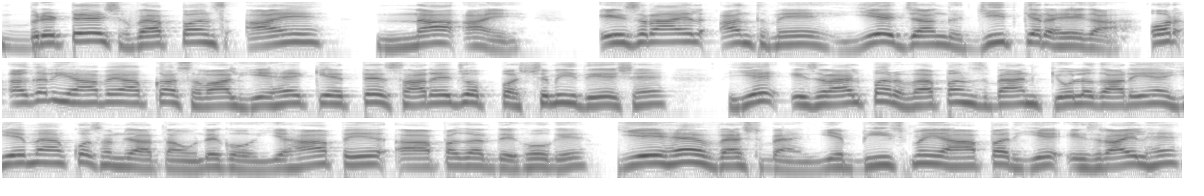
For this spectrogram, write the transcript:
ब्रिटिश वेपन्स आए, ना आए। इसराइल अंत में ये जंग जीत के रहेगा। और अगर यहाँ पे आपका सवाल ये है कि इतने सारे जो पश्चिमी देश हैं, ये इसराइल पर वेपन्स बैन क्यों लगा रहे हैं, ये मैं आपको समझाता हूँ। देखो, यहाँ पे आप अगर देखोगे, ये है वेस्ट बैंक ये बीच में यहाँ पर ये इसराइल है,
